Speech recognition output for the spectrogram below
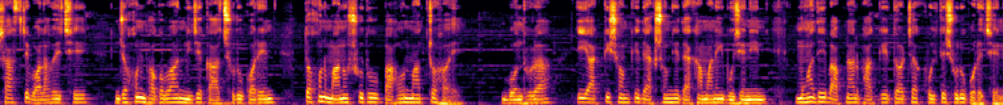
শাস্ত্রে বলা হয়েছে, যখন ভগবান নিজে কাজ শুরু করেন, তখন মানুষ শুধু বাহন মাত্র হয়। বন্ধুরা, এই আটটি সংকেত একসঙ্গে দেখা মানেই বুঝে নিন, মহাদেব আপনার ভাগ্যের দরজা খুলতে শুরু করেছেন।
